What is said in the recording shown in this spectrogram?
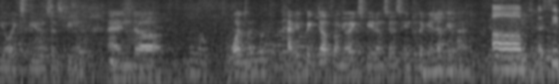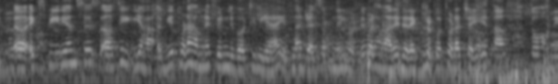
your experiences been, and uh, what have you picked up from your experiences into the get-up you had? See experiences see यहाँ ये थोड़ा हमने फ़िल्म लिबर्टी लिया है इतना ड्रेसअप नहीं होते बट हमारे डायरेक्टर को थोड़ा चाहिए था तो हमने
